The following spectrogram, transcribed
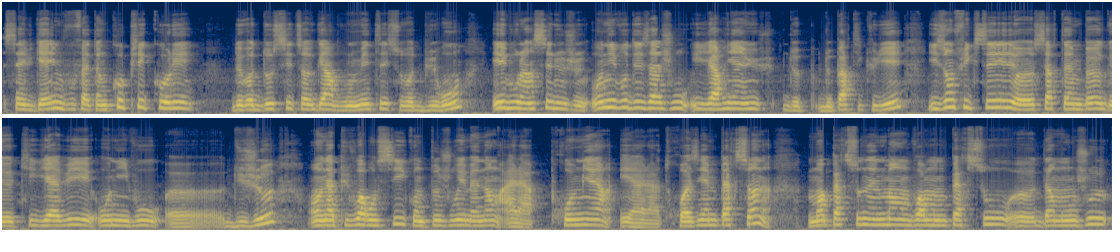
save game. Vous faites un copier-coller de votre dossier de sauvegarde, vous le mettez sur votre bureau et vous lancez le jeu. Au niveau des ajouts, il n'y a rien eu de, particulier. Ils ont fixé certains bugs qu'il y avait au niveau du jeu. On a pu voir aussi qu'on peut jouer maintenant à la première et à la troisième personne. Moi, personnellement, voir mon perso euh, dans mon jeu,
